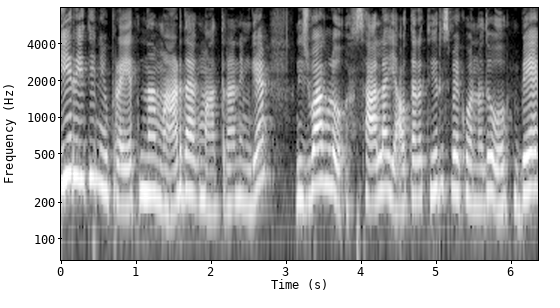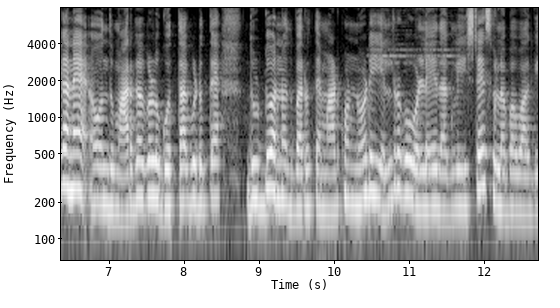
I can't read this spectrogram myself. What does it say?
ಈ ರೀತಿ ನೀವು ಪ್ರಯತ್ನ ಮಾಡಿದಾಗ ಮಾತ್ರ ನಿಮಗೆ ನಿಜವಾಗ್ಲೂ ಸಾಲ ಯಾವ ಥರ ತೀರಿಸಬೇಕು ಅನ್ನೋದು ಬೇಗನೆ ಒಂದು ಮಾರ್ಗಗಳು ಗೊತ್ತಾಗ್ಬಿಡುತ್ತೆ. ದುಡ್ಡು ಅನ್ನೋದು ಬರುತ್ತೆ. ಮಾಡ್ಕೊಂಡು ನೋಡಿ, ಎಲ್ರಿಗೂ ಒಳ್ಳೆಯದಾಗಲಿ. ಇಷ್ಟೇ ಸುಲಭವಾಗಿ.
